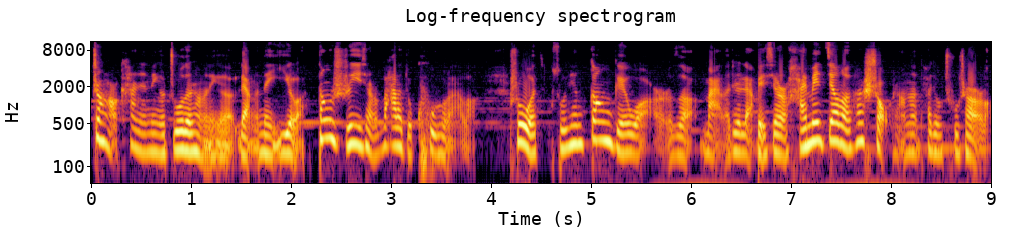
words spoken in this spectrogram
正好看见那个桌子上的那个两个内衣了，当时一下哇的就哭出来了，说我昨天刚给我儿子买了这俩背心儿，还没交到他手上呢，他就出事儿了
